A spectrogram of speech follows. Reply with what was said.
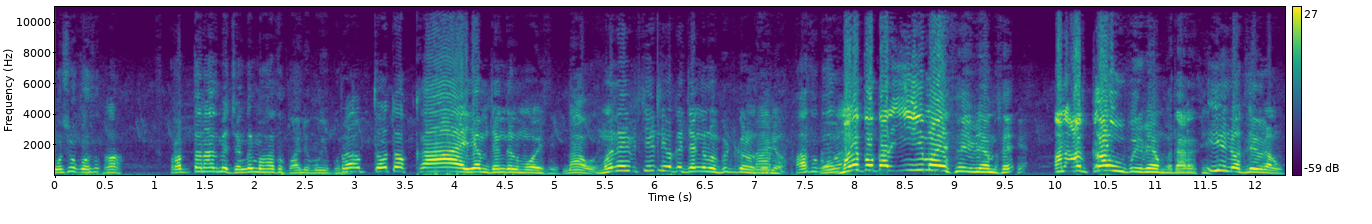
હું શું કહું છું? હા. પ્રભતાનાથ મેં જંગલમાં હાથો ભાલ્યો મુઈ ભૂલ. પ્રભ તો તો કાય એમ જંગલમાં હોય છે. ના હોય. મને કેટલી વખત જંગલમાં ભીટકણો ઉપર મને તો તાર ઈ માં છે એમ છે. અને આ કાળું ઉપર વેમ વધારે છે. ઈ નોંધ લેવરાવું.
